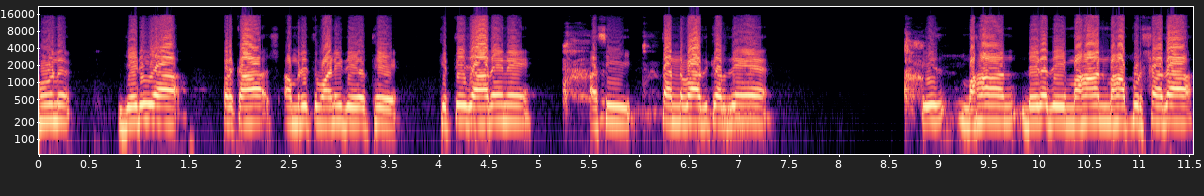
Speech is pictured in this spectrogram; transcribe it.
ਹੁਣ ਜਿਹੜੀ ਆ ਪ੍ਰਕਾਸ਼ ਅੰਮ੍ਰਿਤਵਾਣੀ ਦੇ ਉੱਥੇ ਕੀਤੇ ਜਾ ਰਹੇ ਨੇ, ਅਸੀਂ ਧੰਨਵਾਦ ਕਰਦੇ ਹਾਂ। ਇਸ ਮਹਾਨ, ਡੇਰਾ ਦੇ ਮਹਾਨ ਮਹਾਪੁਰਸ਼ਾਂ ਦਾ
